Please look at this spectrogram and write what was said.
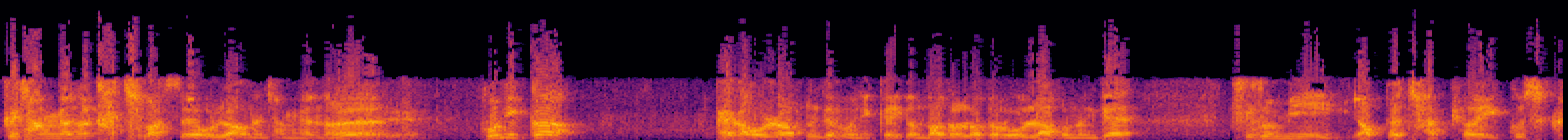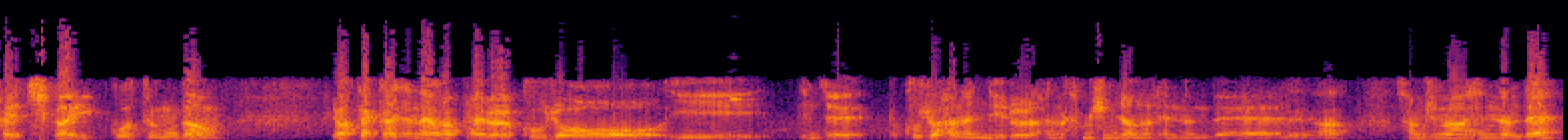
그 장면을 같이 봤어요. 올라오는 장면을. 보니까 배가 올라오는데 보니까 이거 너덜너덜 올라오는 게 주름이 옆에 잡혀 있고 스크래치가 있고 등등 여태까지 내가 배를 구조 이 이제 구조하는 일을 한 30년을 했는데 어? 30년을 했는데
